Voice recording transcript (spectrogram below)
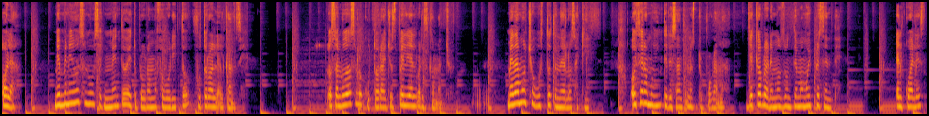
Hola, bienvenidos a un nuevo segmento de tu programa favorito Futuro al alcance. Los saluda su locutora Josbeli Álvarez Camacho. Me da mucho gusto tenerlos aquí. Hoy será muy interesante nuestro programa, ya que hablaremos de un tema muy presente el cual es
